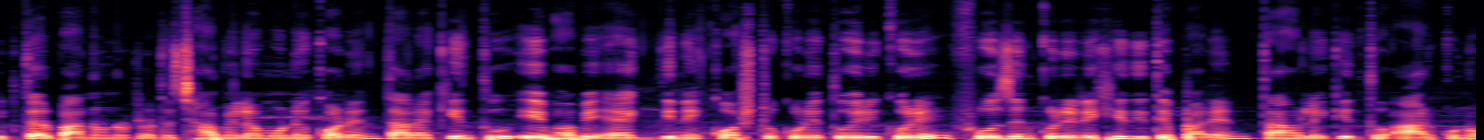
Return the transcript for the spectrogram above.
ইফতার বানানোটা ঝামেলা মনে করেন, তারা কিন্তু এভাবে একদিনে কষ্ট করে তৈরি করে ফ্রোজেন করে রেখে দিতে পারেন, তাহলে কিন্তু আর কোনো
